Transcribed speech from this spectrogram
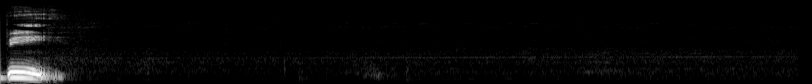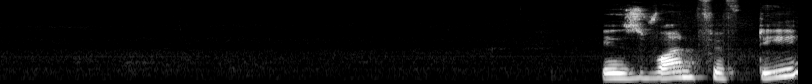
B. Is 150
